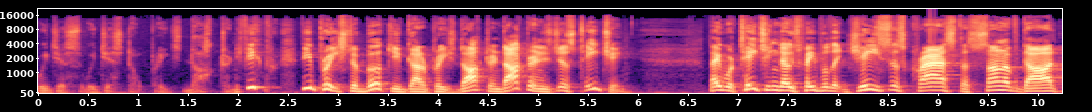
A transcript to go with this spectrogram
we just we just don't preach doctrine. If you if you preached a book, you've got to preach doctrine. Doctrine is just teaching. They were teaching those people that Jesus Christ, the Son of God,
